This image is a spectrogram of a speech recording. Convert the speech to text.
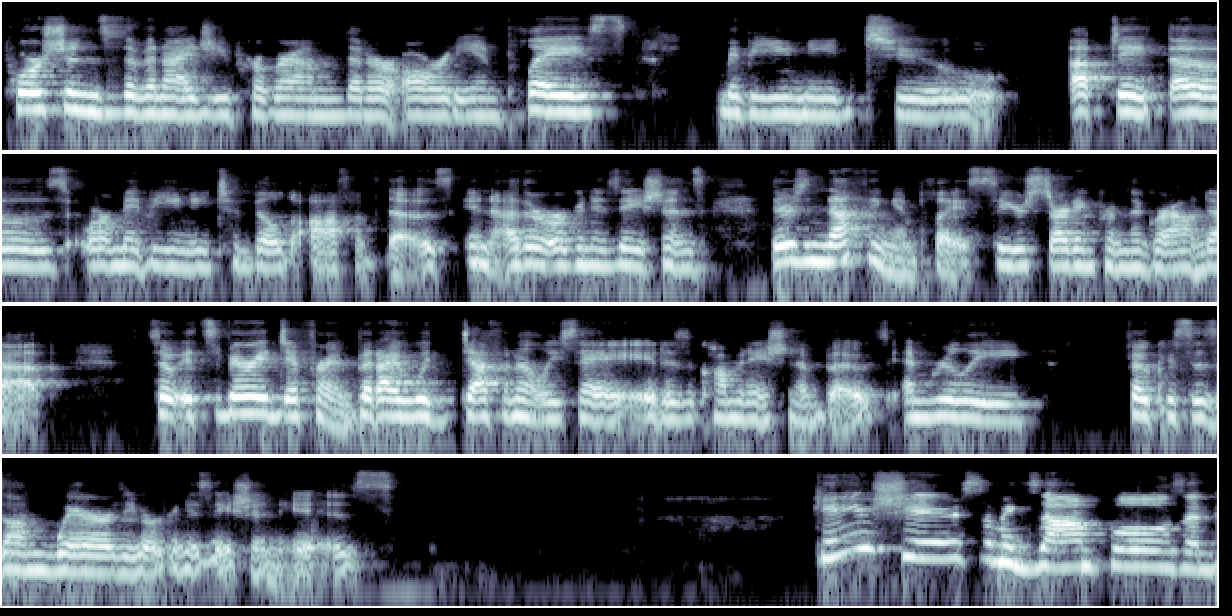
portions of an ig program that are already in place. Maybe you need to update those or maybe you need to build off of those. In other organizations there's nothing in place so you're starting from the ground up. So it's very different but i would definitely say it is a combination of both and really focuses on where the organization is can you share some examples and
